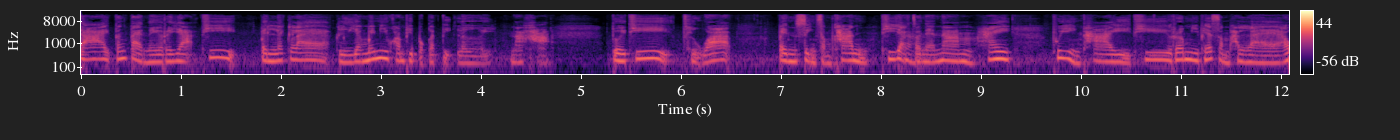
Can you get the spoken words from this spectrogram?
ได้ตั้งแต่ในระยะที่เป็นแรก ๆ หรือยังไม่มีความผิดปกติเลยนะคะ โดยที่ถือว่าเป็นสิ่งสำคัญที่อยากจะแนะนำให้ผู้หญิงไทยที่เริ่มมีเพศสัมพันธ์แล้ว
